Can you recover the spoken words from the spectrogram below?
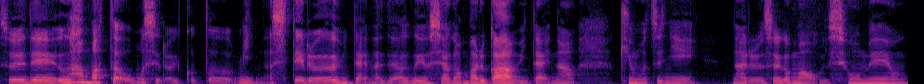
それでうわまた面白いことみんなしてるみたいなであよっしゃ頑張るかみたいな気持ちになる。それがまあ照明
